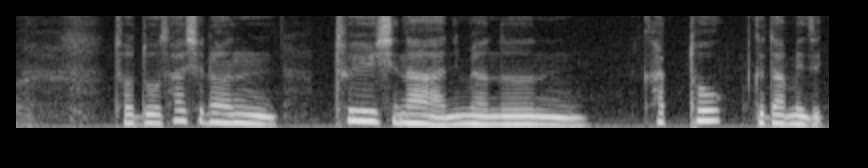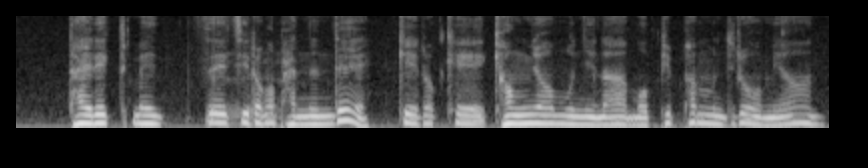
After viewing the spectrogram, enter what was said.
저도 사실은 트윗이나 아니면은 카톡 그다음에 이제 다이렉트 메시지 이런 거 봤는데 이렇게 이렇게 격려문이나 뭐 비판문들이 오면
